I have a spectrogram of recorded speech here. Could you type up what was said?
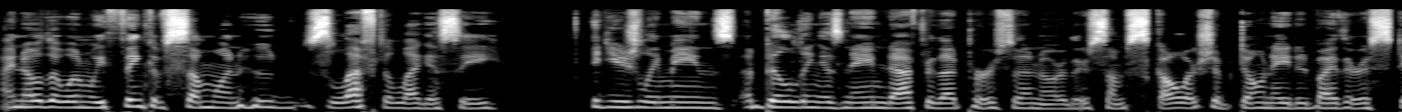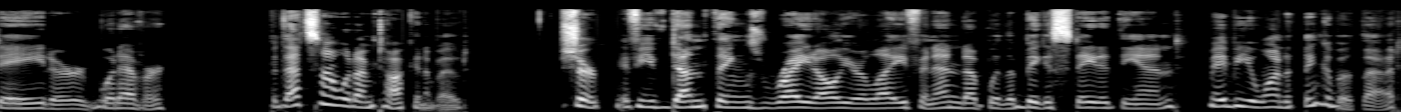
I know that when we think of someone who's left a legacy, it usually means a building is named after that person or there's some scholarship donated by their estate or whatever. But that's not what I'm talking about. Sure, if you've done things right all your life and end up with a big estate at the end, maybe you want to think about that.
